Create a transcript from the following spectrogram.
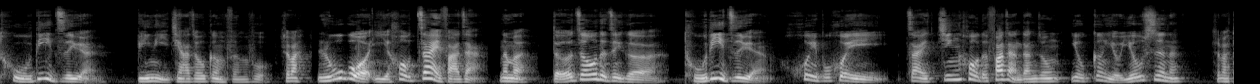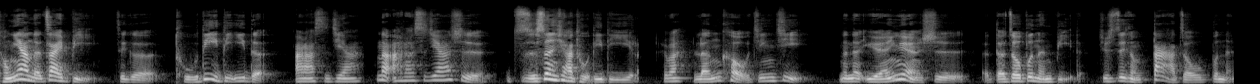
土地资源。比你加州更丰富，是吧？如果以后再发展，那么德州的这个土地资源会不会在今后的发展当中又更有优势呢？是吧？同样的，再比这个土地第一的阿拉斯加，那阿拉斯加是只剩下土地第一了，是吧？人口经济。那那远远是德州不能比的，就是这种大州不能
